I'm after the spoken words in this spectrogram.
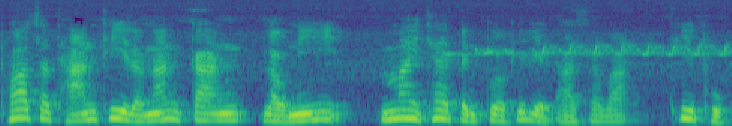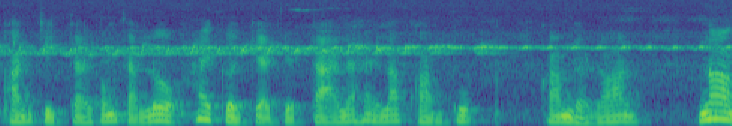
เพราะสถานที่เหล่านั้นการเหล่านี้ไม่ใช่เป็นตัวกิเลสอาสวะ ที่ผูกพันจิตใจของสัตว์โลก ให้เกิดแก่เจ็บตายและให้รับความทุกข์ความเดือดร้อน นอก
